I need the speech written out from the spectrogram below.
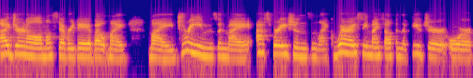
I journal almost every day about my my dreams and my aspirations and like where I see myself in the future or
